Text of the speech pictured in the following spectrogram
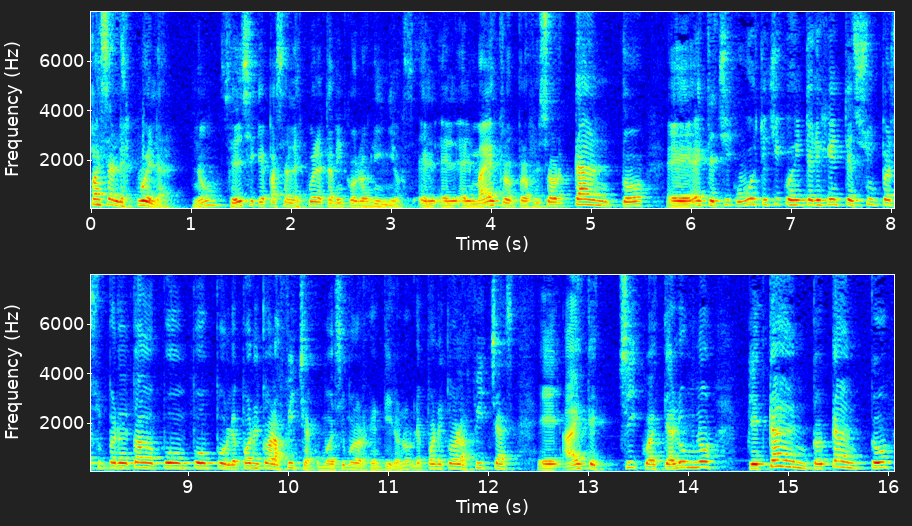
Pasa en la escuela, ¿no? Se dice que pasa en la escuela también con los niños. El, maestro, el profesor, tanto, eh, este chico, este chico es inteligente, súper, súper dotado, pum, pum, pum, le pone todas las fichas, como decimos los argentinos, ¿no? Le pone todas las fichas eh, a este chico, a este alumno, que tanto, tanto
